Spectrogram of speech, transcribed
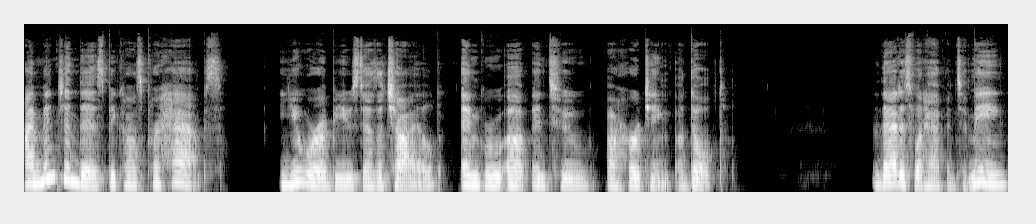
I mention this because perhaps you were abused as a child and grew up into a hurting adult. That is what happened to me.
